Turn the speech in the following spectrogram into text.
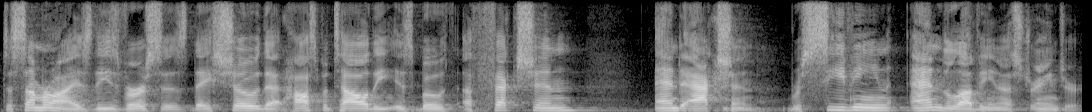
To summarize these verses, they show that hospitality is both affection and action, receiving and loving a stranger.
